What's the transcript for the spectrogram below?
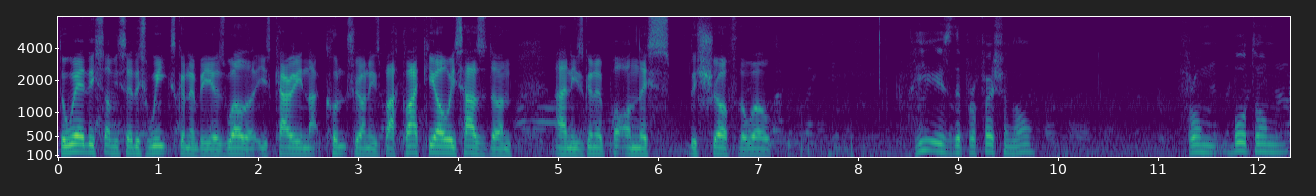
the way this obviously this week's going to be as well, that he's carrying that country on his back like he always has done, and he's going to put on this, this show for the world. He is the professional from bottom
